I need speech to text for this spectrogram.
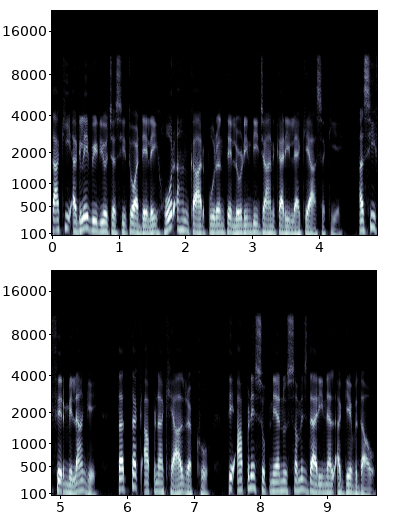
ਤਾਂ ਕਿ ਅਗਲੇ ਵੀਡੀਓ 'ਚ ਅਸੀਂ ਤੁਹਾਡੇ ਲਈ ਹੋਰ ਅਹੰਕਾਰਪੂਰਨ ਤੇ ਲੋੜੀਂਦੀ ਜਾਣਕਾਰੀ ਲੈ ਕੇ ਆ ਸਕੀਏ। ਅਸੀਂ ਫਿਰ ਮਿਲਾਂਗੇ। ਤਦ ਤੱਕ ਆਪਣਾ ਖਿਆਲ ਰੱਖੋ ਤੇ ਆਪਣੇ ਸੁਪਨਿਆਂ ਨੂੰ ਸਮਝਦਾਰੀ ਨਾਲ ਅੱਗੇ ਵਧਾਓ।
